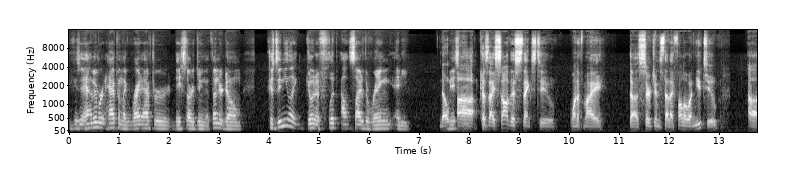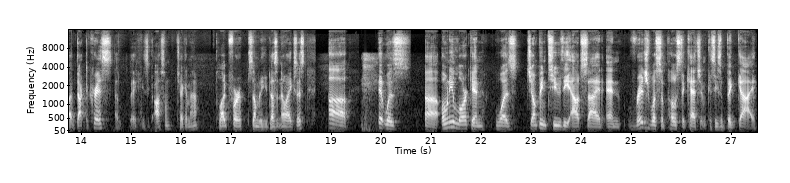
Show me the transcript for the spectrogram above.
Because I remember it happened like right after they started doing the Thunderdome. Because didn't he like go to flip outside of the ring and he Nope, Missed uh, it? because I saw this thanks to one of my uh, surgeons that I follow on YouTube. uh, Dr. Chris. I think he's awesome. Check him out. Plug for somebody who doesn't know I exist. Uh, it was uh, Oney Lorcan was jumping to the outside, and Ridge was supposed to catch him because he's a big guy.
